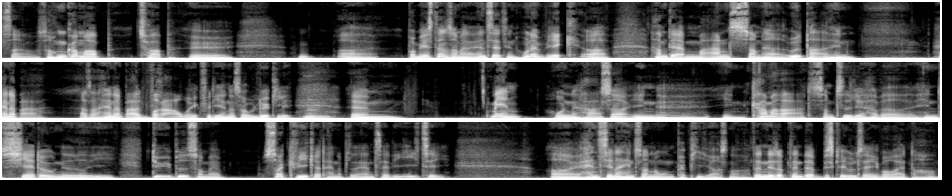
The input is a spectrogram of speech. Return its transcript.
så, så hun kommer op top, øh, og borgmesteren, som havde ansat hende, hun er væk, og ham der Marns, som havde udpeget hende, han er bare, altså han er bare et vrag, ikke, fordi han er så ulykkelig. Mm. Øhm, men hun har så en, øh, en kammerat, som tidligere har været hendes shadow nede i dybet, som er så kvik, at han er blevet ansat i IT. Og øh, han sender hende sådan nogle papirer og sådan noget. Og det er netop den der beskrivelse af, hvor at, Nå,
